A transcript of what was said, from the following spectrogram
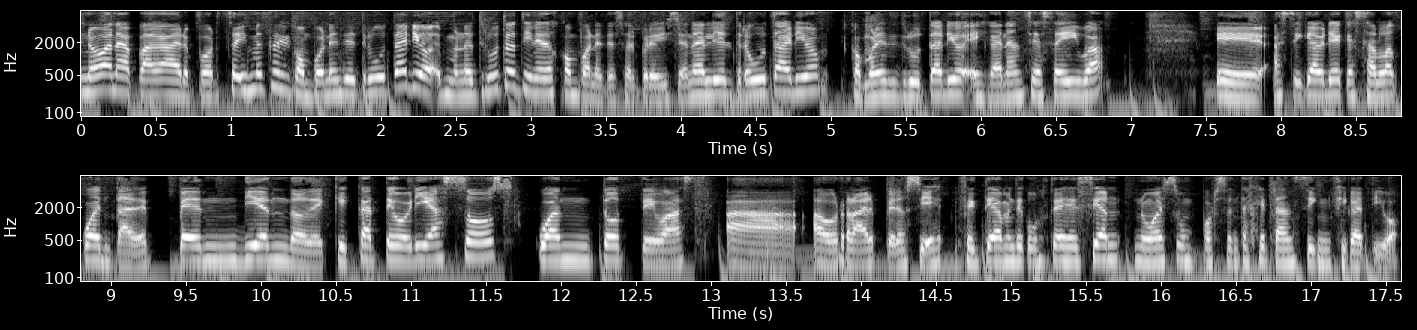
no van a pagar por seis meses el componente tributario. El monotributo tiene dos componentes, el previsional y el tributario. El componente tributario es ganancias e IVA. Eh, así que habría que hacer la cuenta dependiendo de qué categoría sos, cuánto te vas a ahorrar. Pero sí, efectivamente, como ustedes decían, no es un porcentaje tan significativo.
